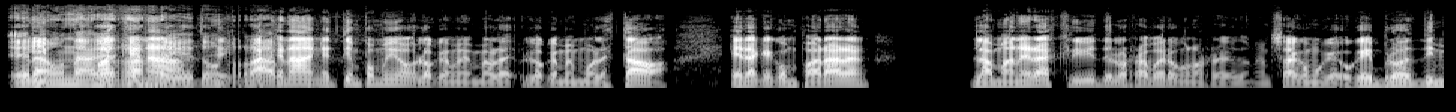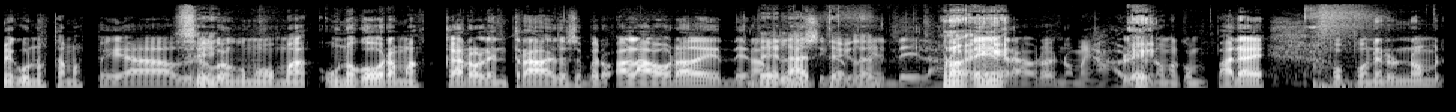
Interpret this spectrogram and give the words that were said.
era Y una más guerra que nada, reggaetón, eh, rap. Más que nada, en el tiempo mío, lo que me, lo que me molestaba era que compararan la manera de escribir de los raperos con los reggaetoneros. O sea, como que, ok, bro, dime que uno está más pegado, dime que uno, como más- uno cobra más caro la entrada, entonces, pero a la hora de, de la Del música, arte, claro. de, de la Bueno, en- letra, bro, no me hables, eh, no me compares por poner un nombre.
